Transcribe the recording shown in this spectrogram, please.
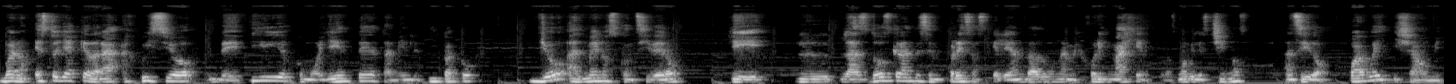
bueno, esto ya quedará a juicio de ti como oyente, también de ti Paco. Yo al menos considero que las dos grandes empresas que le han dado una mejor imagen a los móviles chinos han sido Huawei y Xiaomi.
